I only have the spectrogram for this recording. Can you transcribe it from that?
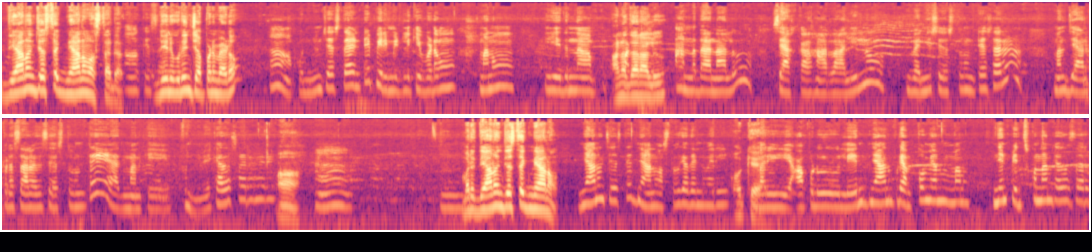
ధ్యానం చేస్తే జ్ఞానం వస్తాడు. దీని గురించి చెప్పండి మేడం. పుణ్యం చేస్తే అంటే పిరమిడ్లకి ఇవ్వడం మనం ఏదన్నా అన్నదానాలు. అన్నదానాలు శాకాహారాలు ఇవన్నీ చేస్తూ ఉంటే సార్ మన ధ్యాన ప్రసారాలు చేస్తూ ఉంటే అది మనకి పుణ్యమే కదా సార్ మరి. మరి ధ్యానం చేస్తే జ్ఞానం. జ్ఞానం చేస్తే జ్ఞానం వస్తుంది కదండి మరి. మరి అప్పుడు లేని జ్ఞానం ఇప్పుడు ఎంతో మేము మనం నేను పెంచుకున్నాను కదా సార్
